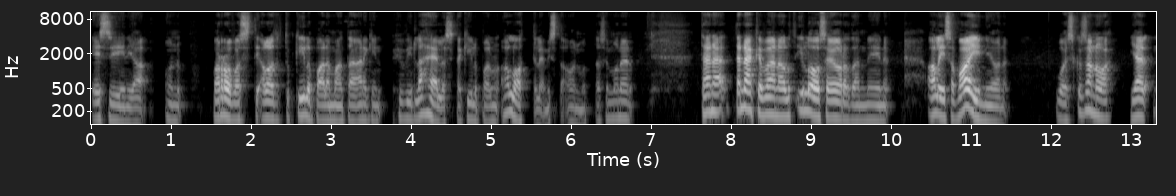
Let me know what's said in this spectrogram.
esiin ja on varovasti aloitettu kilpailemaan tai ainakin hyvin lähellä sitä kilpailun aloittelemista on, mutta semmoinen tänä, tänä keväänä ollut ilo seurata, niin Alisa Vainion, voisiko sanoa, jäl-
